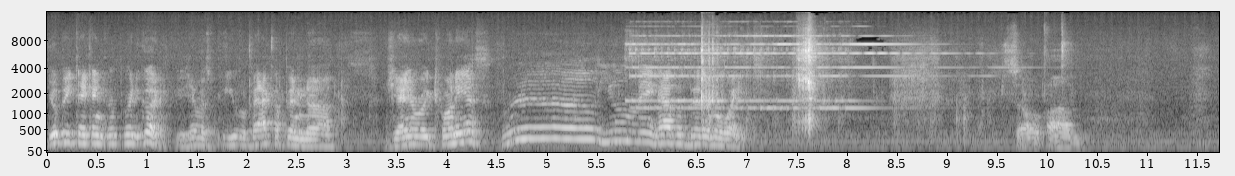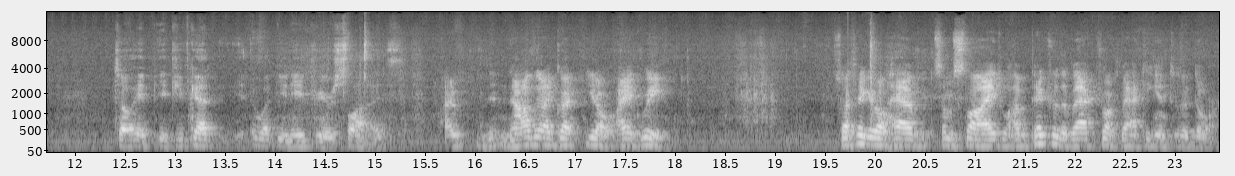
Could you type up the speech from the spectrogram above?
you'll be taken good- pretty good. You have a, you have a backup in, uh, January twentieth, well, you may have a bit of a wait. So, um, so if, if you've got what you need for your slides, I, now that I've got, you know, I agree. So I figure I'll have some slides, we'll have a picture of the vac truck backing into the door.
